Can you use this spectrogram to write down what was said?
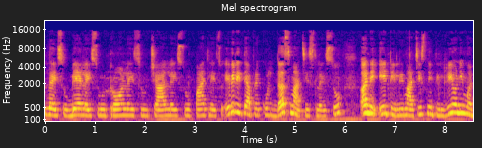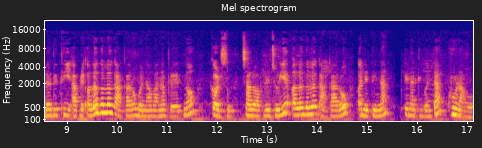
લઈશું. બે લઈશું, ત્રણ લઈશું, ચાર લઈશું, પાંચ લઈશું. એવી રીતે આપણે કુલ દસ માચિસ લઈશું અને એ ટીલી, માચિસની ટીલરીઓની મદદથી આપણે અલગ અલગ આકારો બનાવવાના પ્રયત્નો કરશું. ચાલો આપણે જોઈએ અલગ અલગ આકારો અને તેના, તેનાથી બનતા ખૂણાઓ.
